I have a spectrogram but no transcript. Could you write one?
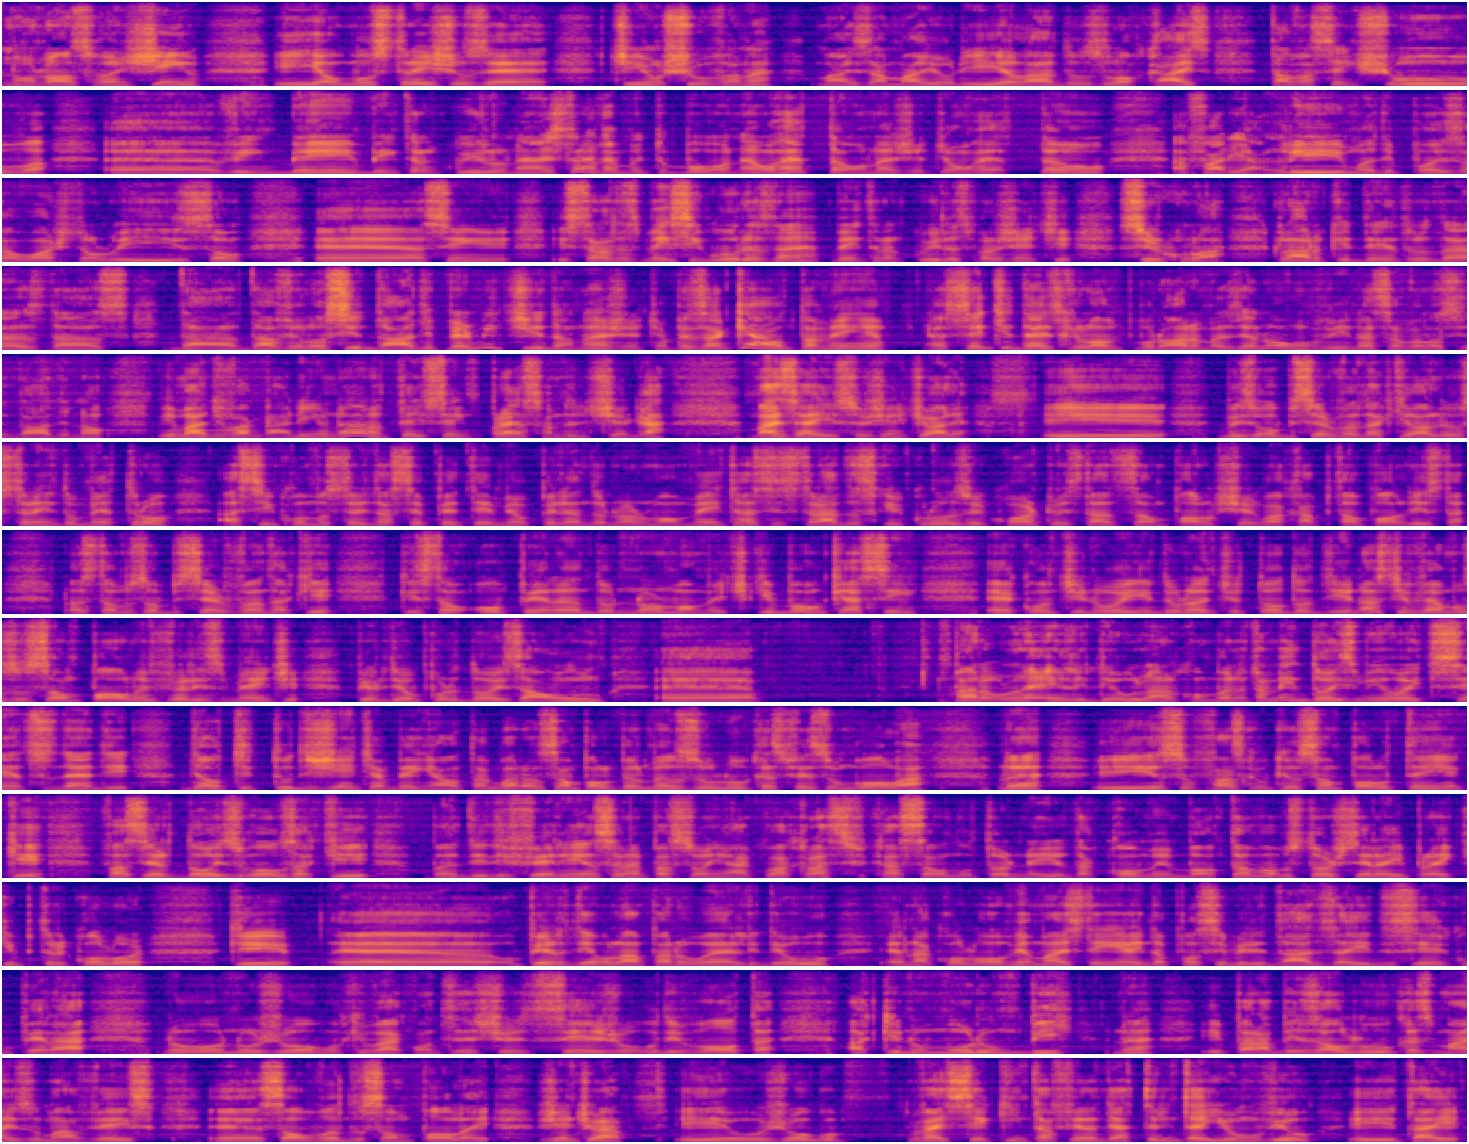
no nosso ranchinho e alguns trechos é, tinham chuva, né? Mas a maioria lá dos locais estava sem chuva, é, vim bem, bem tranquilo, né? A estrada é muito boa, né? Um retão, né, gente? É um retão, a Faria Lima, depois a Washington Luiz, são, é, assim, estradas bem seguras, né? Bem tranquilas para a gente circular. Claro que dentro das, das da, da, velocidade permitida, né, gente? Apesar que é alto também, é, é 110 km por hora, mas eu não vim nessa velocidade, não vim mais devagarinho, não, não tem sem pressa de chegar. Mas é isso, gente, olha. E observando aqui, olha, os trens do metrô, assim como os trens da CPTM operando normalmente, as estradas que cruzam e cortam o estado de São Paulo, chegou à capital paulista, nós estamos observando aqui que estão operando normalmente. Que bom que assim é, continuem durante todo o dia. Nós tivemos o São Paulo, infelizmente, perdeu por 2 a 1 um, é, para o LDU lá no Combana, também 2.800 né, de, de altitude, gente é bem alta. Agora o São Paulo, pelo menos o Lucas fez um gol lá, né? E isso faz com que o São Paulo tenha que fazer dois gols aqui de diferença, né, para sonhar com a classificação no torneio da Comembol. Então vamos torcer aí para a equipe tricolor que é, perdeu lá para o LDU é, na Colômbia, mas tem ainda possibilidades aí de se recuperar no, no jogo que vai acontecer, ser jogo de volta aqui no Morumbi, né? E parabéns ao Lucas mais uma vez, é, salvando o São Paulo aí. Gente, ó, e o jogo vai ser quinta-feira, dia 31, viu? E tá aí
